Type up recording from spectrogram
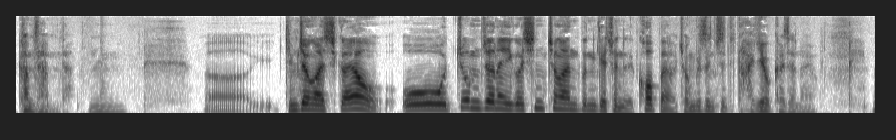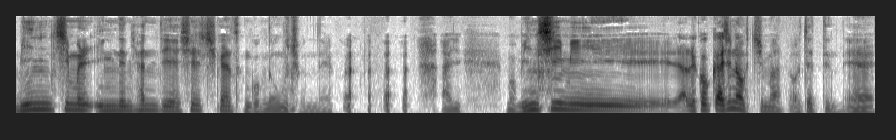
감사합니다. 음. 어, 김정아 씨가요, 오, 좀 전에 이거 신청한 분 계셨는데, 커 봐요. 정비순 씨도 다 기억하잖아요. 민심을 읽는 현디의 실시간 선곡 너무 좋네요. 아니, 뭐, 민심이랄 것까지는 없지만, 어쨌든, 예.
